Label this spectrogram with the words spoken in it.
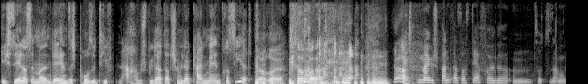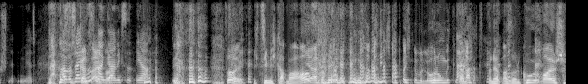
Ich sehe das immer in der Hinsicht positiv. Nach dem Spiel hat das schon wieder keinen mehr interessiert. Dörre. Irre. Ja. Ich bin mal gespannt, was aus der Folge ähm, so zusammengeschnitten wird. Aber ist wahrscheinlich ganz muss man einfach. gar nicht so. Ja. So, ich zieh mich gerade mal aus. Ja. ich habe euch eine Belohnung mitgebracht. Dann hört man so ein Kuhgeräusch.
